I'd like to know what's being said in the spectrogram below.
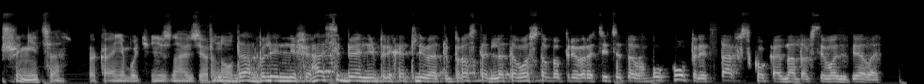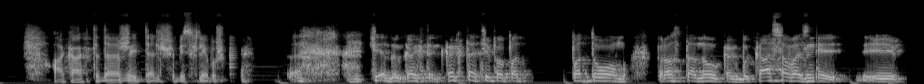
Пшеница какая-нибудь, я не знаю, зерно. Да, блин, нифига себе неприхотливое. Ты просто для того, чтобы превратить это в муку, представь, сколько надо всего сделать. А как тогда жить дальше без хлебушка? Ну как-то, как-то типа под, потом. Просто, ну, как бы касса важнее и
